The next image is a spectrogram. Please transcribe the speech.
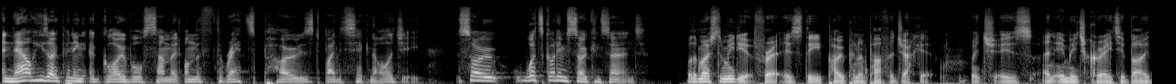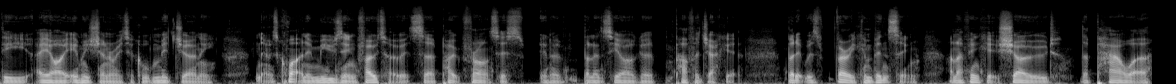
And now he's opening a global summit on the threats posed by the technology. So, what's got him so concerned? Well, the most immediate threat is the Pope in a puffer jacket, which is an image created by the AI image generator called Midjourney. You know, it's quite an amusing photo. It's uh, Pope Francis in a Balenciaga puffer jacket, but it was very convincing, and I think it showed the power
